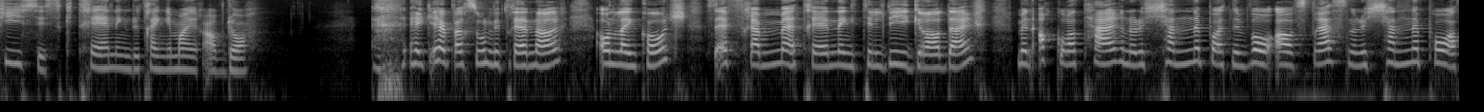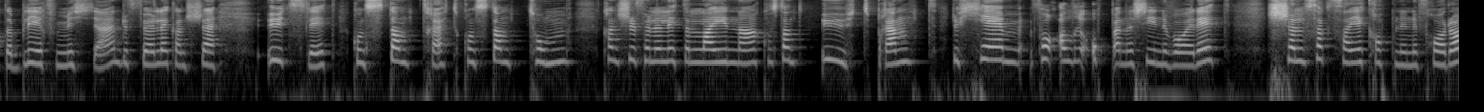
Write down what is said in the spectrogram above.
fysisk trening du trenger mer av da. Jeg er personlig trener, online coach, så jeg fremmer trening til de grader. Men akkurat her, når du kjenner på et nivå av stress, når du kjenner på at det blir for mye, du føler kanskje utslitt, konstant trøtt, konstant tom, kanskje du føler litt aleine, konstant utbrent, du kommer, får aldri opp energinivået ditt. Selvsagt sier kroppen din ifra da.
